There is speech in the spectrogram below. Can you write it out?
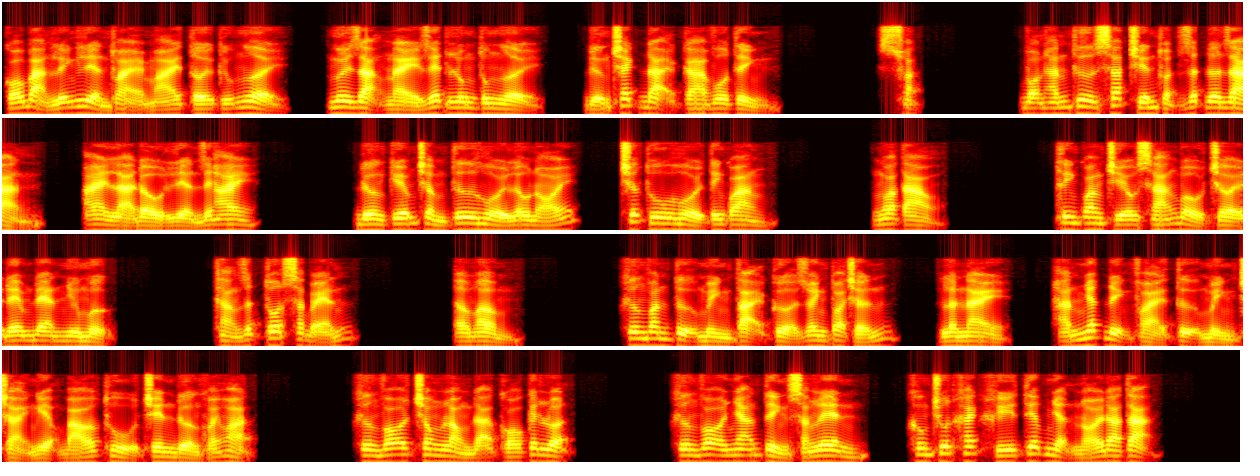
Có bản lĩnh liền thoải mái tới cứu người, ngươi dạng này giết lung tung người, đừng trách đại ca vô tình、Soạn bọn hắn thư sát chiến thuật rất đơn giản, ai là đầu liền dễ hay. Đường kiếm trầm tư hồi lâu nói, trước thu hồi tinh quang. Ngoa tạo. Tinh quang chiếu sáng bầu trời đêm đen như mực. Thằng rất tốt sắc bén. Ầm ầm. Khương văn tự mình tại cửa doanh toa trấn lần này, hắn nhất định phải tự mình trải nghiệm báo thủ trên đường khoái hoạt. Khương võ trong lòng đã có kết luận. Khương võ nhãn tình sáng lên, không chút khách khí tiếp nhận nói đa tạ.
